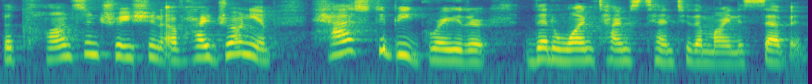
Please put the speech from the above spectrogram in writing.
the concentration of hydronium has to be greater than 1 times 10 to the minus 7.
